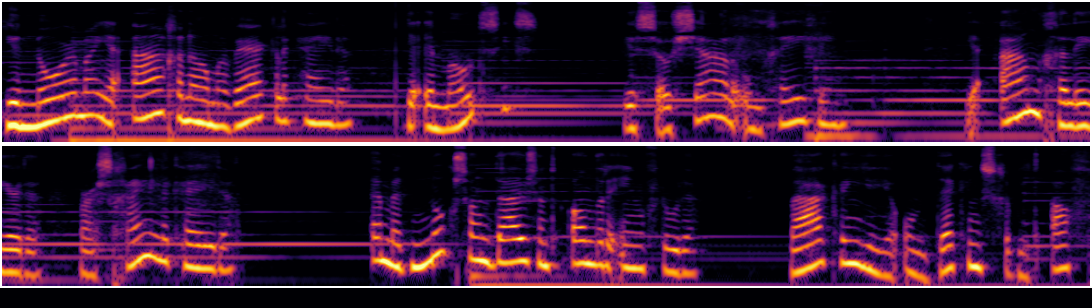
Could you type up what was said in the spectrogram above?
je normen, je aangenomen werkelijkheden, je emoties, je sociale omgeving, je aangeleerde waarschijnlijkheden en met nog zo'n duizend andere invloeden baken je je ontdekkingsgebied af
